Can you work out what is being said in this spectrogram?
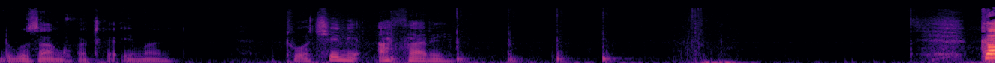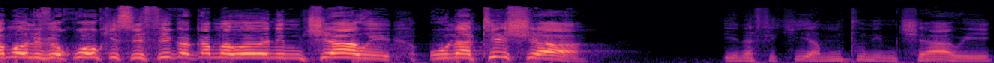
ndugu zangu katika imani tuacheni athari. Kama ulivyokuwa ukisifika kama wewe ni mchawi unatisha. Inafikia mtu ni mchawi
